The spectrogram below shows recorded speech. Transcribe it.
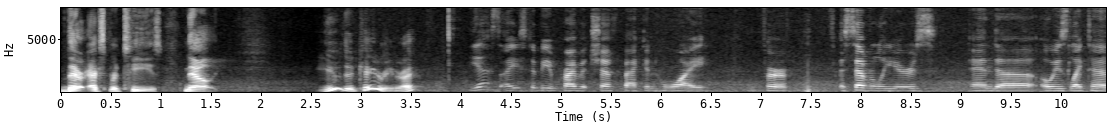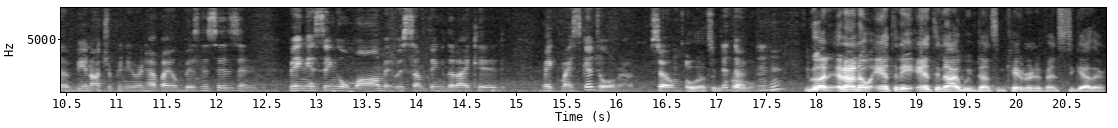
their expertise. Now, you did catering, right? Yes, I used to be a private chef back in Hawaii for several years, and uh, always liked to be an entrepreneur and have my own businesses. And being a single mom, it was something that I could make my schedule around. So Oh, that's incredible. That. hmm Good. And I know Anthony, Anthony and I, we've done some catering events together.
